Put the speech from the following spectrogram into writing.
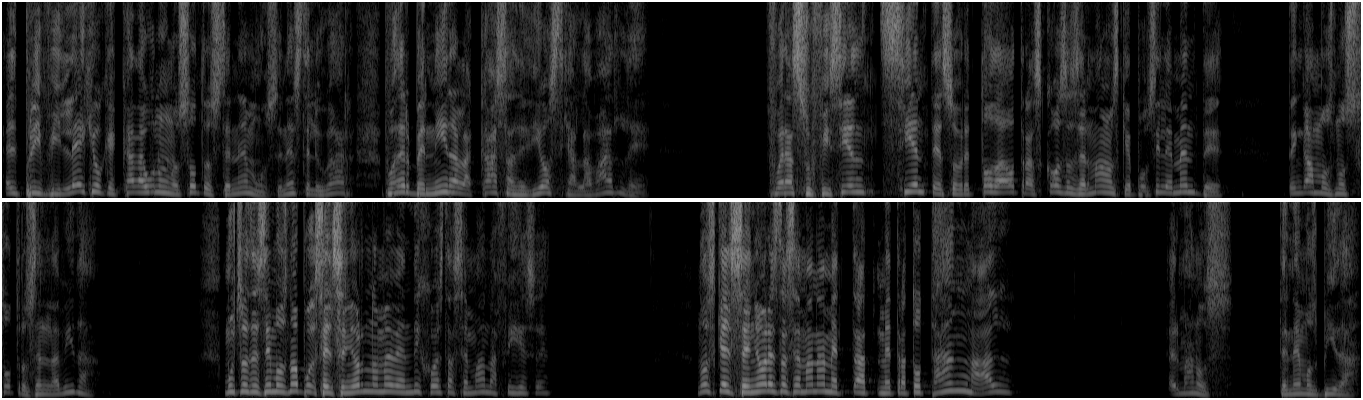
el privilegio que cada uno de nosotros tenemos en este lugar, poder venir a la casa de Dios y alabarle. fuera suficiente sobre todas otras cosas, hermanos, que posiblemente tengamos nosotros en la vida. Muchos decimos, no, pues el Señor no me bendijo esta semana, fíjese. No es que el Señor esta semana me, trató tan mal. Hermanos, tenemos vida.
